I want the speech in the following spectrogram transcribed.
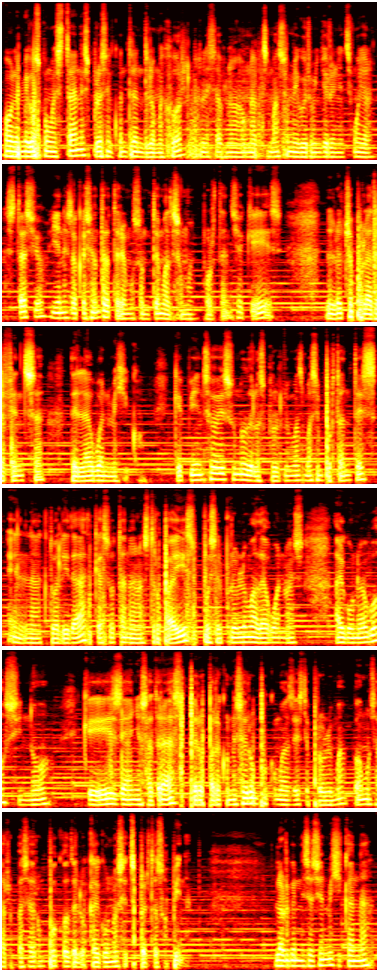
Hola amigos, ¿cómo están? Espero se encuentren de lo mejor. Les habla una vez más su amigo Irwin Yurinitz Moyo Anastasio y en esta ocasión trataremos un tema de suma importancia que es la lucha por la defensa del agua en México, que pienso es uno de los problemas más importantes en la actualidad que azotan a nuestro país, pues el problema de agua no es algo nuevo, sino que es de años atrás, pero para conocer un poco más de este problema vamos a repasar un poco de lo que algunos expertos opinan. La organización mexicana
